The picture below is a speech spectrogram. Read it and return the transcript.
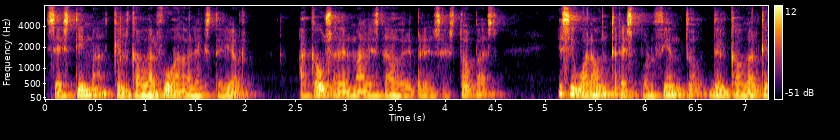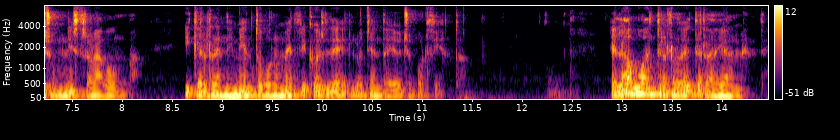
Se estima que el caudal fugado al exterior, a causa del mal estado del prensa estopas, es igual a un 3% del caudal que suministra la bomba y que el rendimiento volumétrico es del 88%. El agua entra al rodete radialmente.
